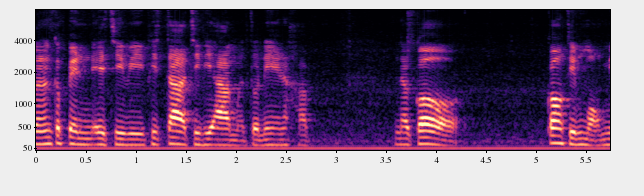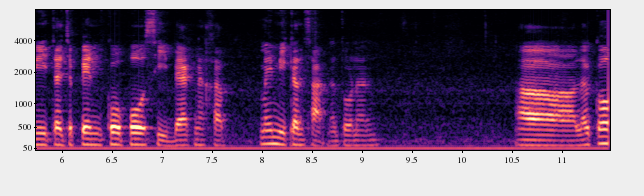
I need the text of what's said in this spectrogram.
ตัวนั้นก็เป็น AGV Pista GPR เหมือนตัวนี้นะครับ แล้วก็กล้องติดหมอกมีแต่จะเป็น GoPro 4 Back นะครับ ไม่มีกันสั่นนะตัวนั้น อ่า แล้วก็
